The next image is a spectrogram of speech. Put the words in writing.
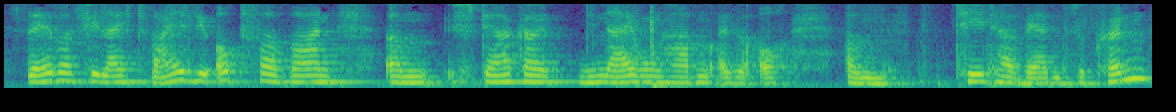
selber vielleicht, weil sie Opfer waren, ähm, stärker die Neigung haben, also auch ähm, Täter werden zu können.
